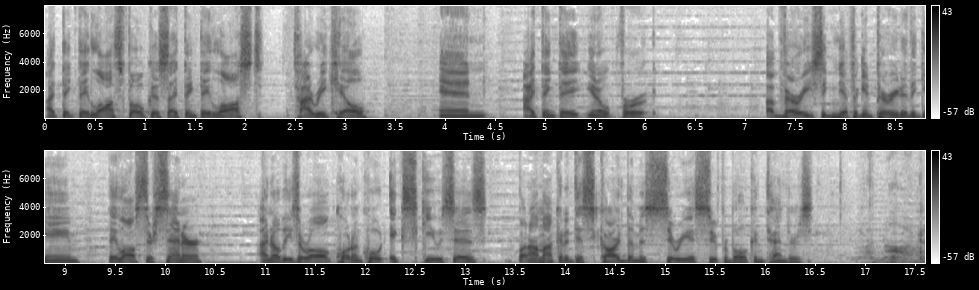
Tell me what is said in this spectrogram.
I think they lost focus. I think they lost Tyreek Hill. And I think they, you know, for a very significant period of the game, they lost their center. I know these are all quote unquote excuses, but I'm not going to discard them as serious Super Bowl contenders. You are not.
